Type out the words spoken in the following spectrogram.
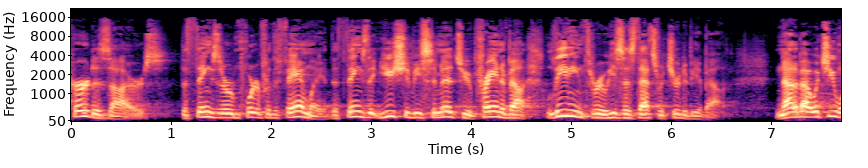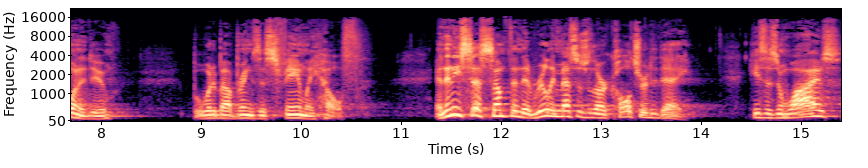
Her desires, the things that are important for the family, the things that you should be submitted to, praying about, leading through, he says that's what you're to be about. Not about what you want to do, but what about brings this family health. And then he says something that really messes with our culture today. He says, And wives,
